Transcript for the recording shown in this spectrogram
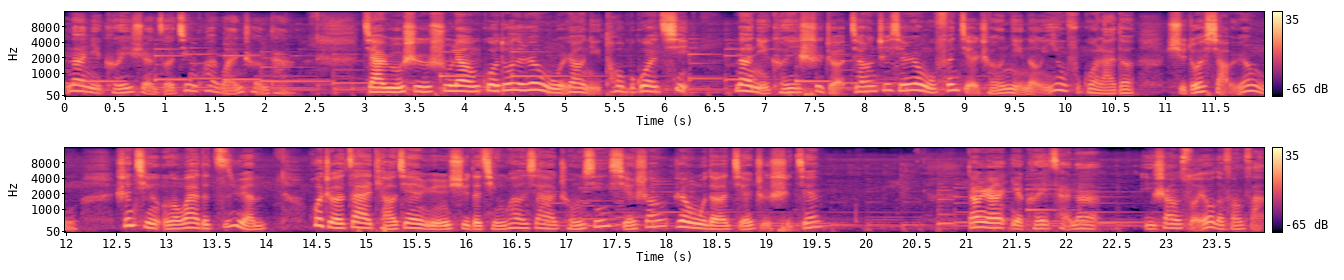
那你可以选择尽快完成它；假如是数量过多的任务让你透不过气，那你可以试着将这些任务分解成你能应付过来的许多小任务，申请额外的资源，或者在条件允许的情况下重新协商任务的截止时间。当然，也可以采纳以上所有的方法。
